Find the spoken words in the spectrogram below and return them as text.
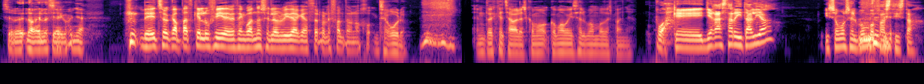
Se lo, lo, lo decía de coña. De hecho, capaz que Luffy de vez en cuando se le olvida que a Zoro le falta un ojo. Seguro. Entonces, ¿qué chavales? ¿Cómo, cómo veis el bombo de España? Que llega a estar Italia y somos el bombo fascista.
